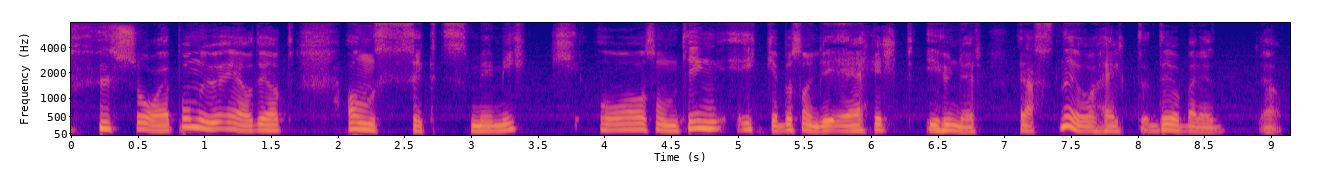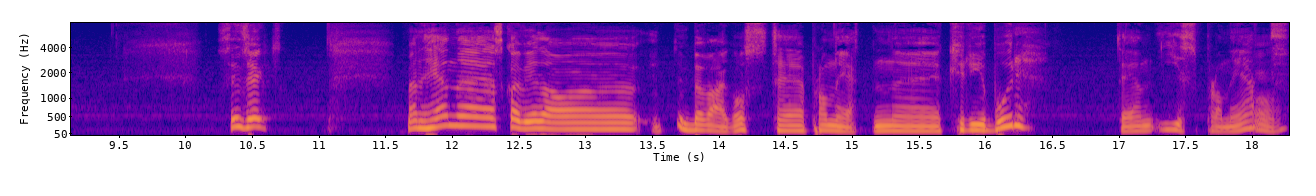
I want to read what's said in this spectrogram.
se på nå, er jo det at ansiktsmimikk og sånne ting ikke bestandig er helt i hundre. Resten er jo helt Det er jo bare Ja. Sinnssykt. Men her skal vi da bevege oss til planeten eh, Krybor. Det er en isplanet,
